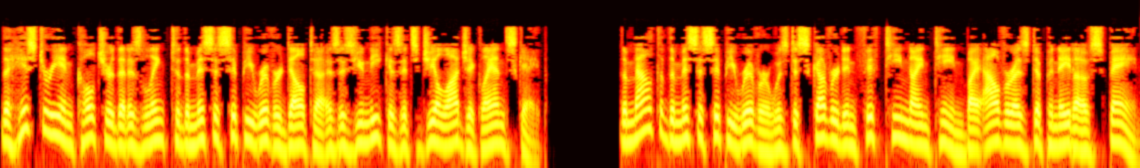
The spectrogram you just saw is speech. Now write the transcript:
The history and culture that is linked to the Mississippi River Delta is as unique as its geologic landscape. The mouth of the Mississippi River was discovered in 1519 by Álvarez de Pineda of Spain.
